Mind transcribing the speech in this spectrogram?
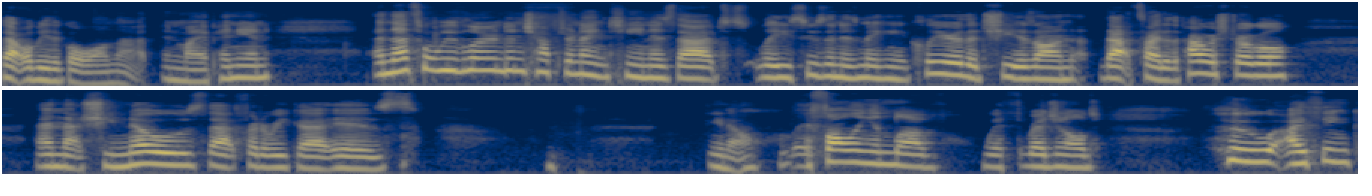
that will be the goal on that, in my opinion. And that's what we've learned in chapter 19 is that Lady Susan is making it clear that she is on that side of the power struggle and that she knows that Frederica is, you know, falling in love with Reginald, who I think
